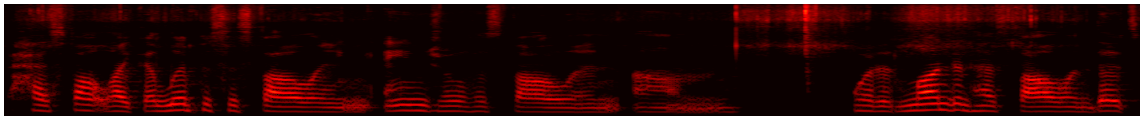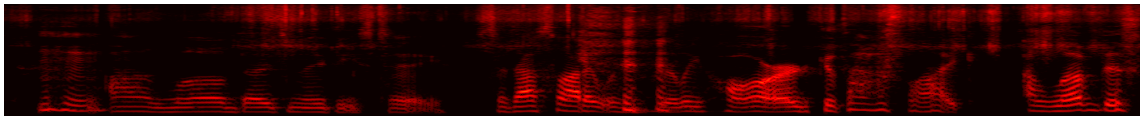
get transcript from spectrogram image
has fall like Olympus is falling, Angel has fallen, um, what is London has fallen. Those hmm I love those movies too. So that's why it was really hard because I was like, I love this,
